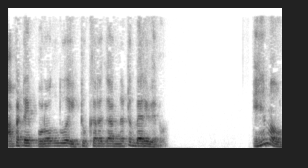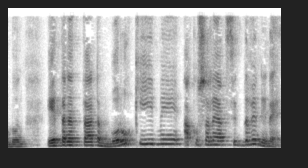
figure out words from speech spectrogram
අපට ඒ පොරොන්දුව ඉටු කරගන්නට බැරි වෙනවා. එහෙම වුණොත් ඒ තනත්තාට බොරු කීමේ අකුසලයක් සිද්ධ වෙන්නේ නැහැ.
